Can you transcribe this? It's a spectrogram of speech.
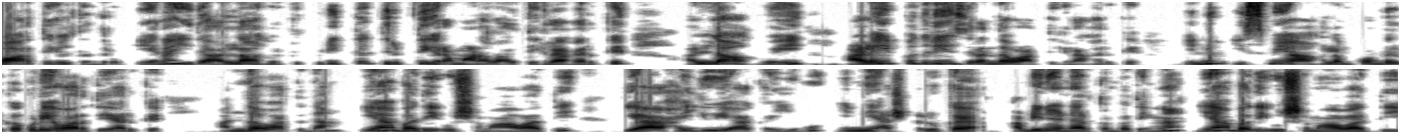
வார்த்தைகள் தந்துடும் ஏன்னா இது அல்லாஹுவிற்கு பிடித்த திருப்திகரமான வார்த்தைகளாக இருக்கு. அல்லாஹுவை அழைப்பதிலே சிறந்த வார்த்தைகளாக இருக்கு. இன்னும் இஸ்மே அகலம் கொண்டிருக்கக்கூடிய வார்த்தையா இருக்கு. அந்த வார்த்தை தான் ஏ பதி உஷமாவாத்தி யா ஹையு யா கையும் இன்னி அஷ்டலுக்க அப்படின்னு என்ன அர்த்தம் பாத்தீங்கன்னா யா பதி உஷமாவாத்தி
